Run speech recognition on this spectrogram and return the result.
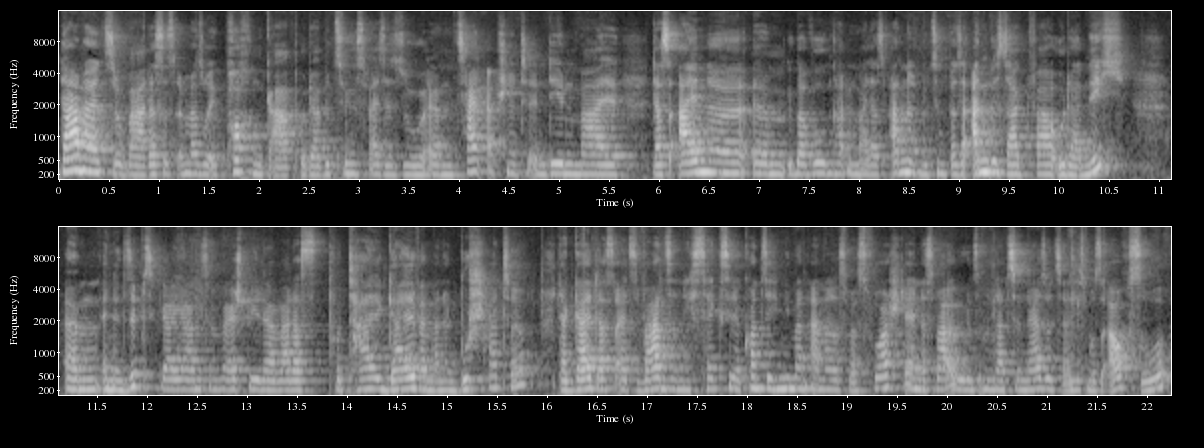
damals so war, dass es immer so Epochen gab oder beziehungsweise so ähm, Zeitabschnitte, in denen mal das eine ähm, überwogen hat und mal das andere, beziehungsweise angesagt war oder nicht. Ähm, in den 70er Jahren zum Beispiel, da war das total geil, wenn man einen Busch hatte. Da galt das als wahnsinnig sexy, da konnte sich niemand anderes was vorstellen. Das war übrigens im Nationalsozialismus auch so.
